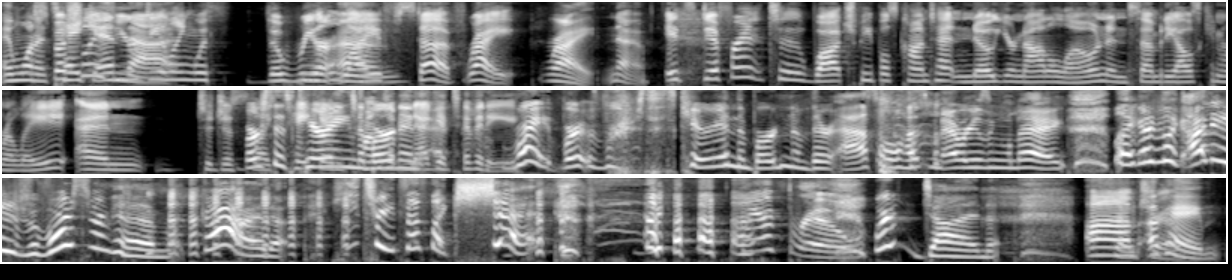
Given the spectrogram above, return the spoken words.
and want to take especially if in you're that. dealing with the real Your life own. stuff, right? Right. No. It's different to watch people's content and know you're not alone and somebody else can relate, and to just like, Versus take carrying in the tons of burden, negativity, right? Versus carrying the burden of their asshole husband every single day. Like I'm like, I need a divorce from him. God, he treats us like shit. We're through. We're done. Um, true. okay,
